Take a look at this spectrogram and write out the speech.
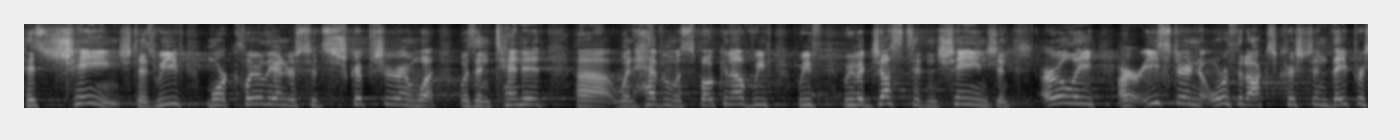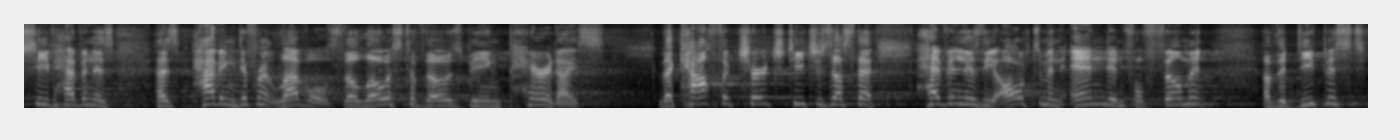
has changed. As we've more clearly understood Scripture and what was intended uh, when heaven was spoken of, we've, we've, we've adjusted and changed. And early, our Eastern Orthodox Christians, they perceive heaven as, as having different levels, the lowest of those being paradise. The Catholic Church teaches us that heaven is the ultimate end and fulfillment of the deepest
